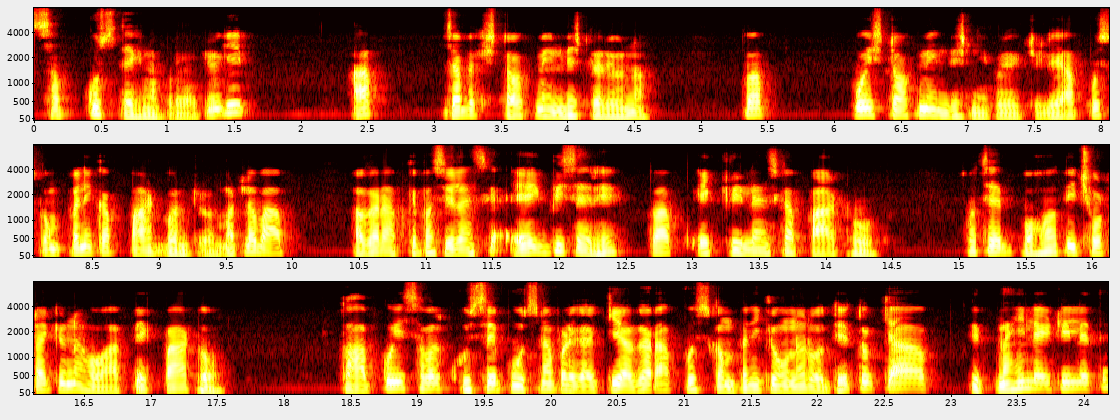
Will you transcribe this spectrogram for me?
सब कुछ देखना पड़ेगा, क्योंकि आप जब एक स्टॉक में इन्वेस्ट कर रहे हो ना तो आप कोई स्टॉक में इन्वेस्ट नहीं करो एक्चुअली आप उस कंपनी का पार्ट बन रहे हो मतलब आप अगर आपके पास रिलायंस का एक भी शेयर है तो आप एक रिलायंस का पार्ट हो। तो चाहे बहुत ही छोटा क्यों ना हो, आप एक पार्ट हो। तो आपको ये सवाल खुद से पूछना पड़ेगा कि अगर आप उस कंपनी के ओनर होते तो क्या आप इतना ही लाइटली लेते?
